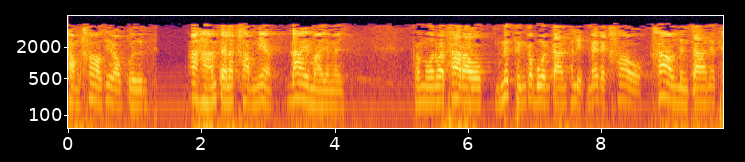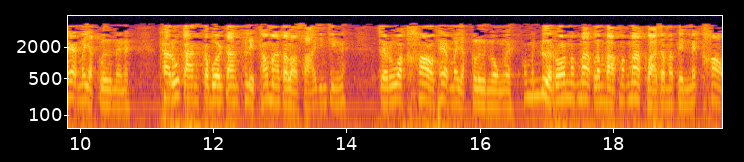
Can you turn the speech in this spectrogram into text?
คำข้าวที่เรากลืน อาหารแต่ละคำเนี่ยได้มายังไงคำนวณว่าถ้าเรานึกถึงกระบวนการผลิตแม้แต่ข้าวข้าวหนึ่งจานเนี่ยแทบไม่อยากกลืนเลยนะถ้ารู้การกระบวนการผลิตเข้ามาตลอดสายจริงๆนะจะรู้ว่าข้าวแทบไม่อยากกลืนลงเลย เพราะมันเดือดร้อนมากๆลำบากมากๆกว่าจะมาเป็นเม็ดข้าว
